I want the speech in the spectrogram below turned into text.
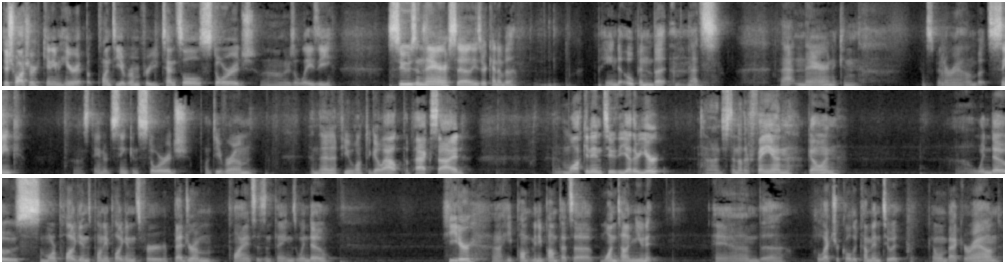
Dishwasher, can't even hear it, but plenty of room for utensils, storage. Uh, there's a lazy Suze in there, so these are kind of a pain to open, but that's that in there, and it can spin around. But sink, uh, standard sink and storage, plenty of room. And then if you want to go out the back side, I'm walking into the other yurt. Uh, just another fan going. Uh, windows, some more plugins, plenty of plugins for bedroom appliances and things. Window. Heater, uh, heat pump, mini pump, that's a one ton unit. And uh, electrical to come into it. Going back around.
